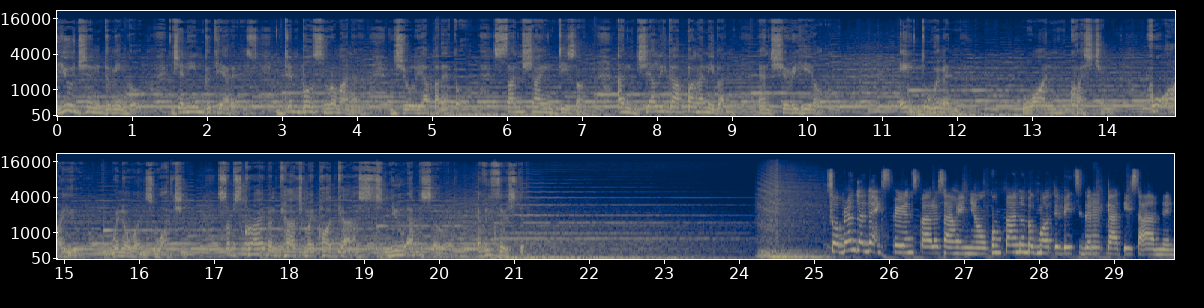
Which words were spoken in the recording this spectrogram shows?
Eugene Domingo, Janine Gutierrez, Dimples Romana, Julia Barreto, Sunshine Dizon, Angelica Panganiban, and Sherry Hill. Eight women, one question Who are you when no one's watching? Subscribe and catch my podcast's new episode every Thursday. sobrang ganda experience para sa akin yung kung paano mag-motivate si Direk Cathy sa amin.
